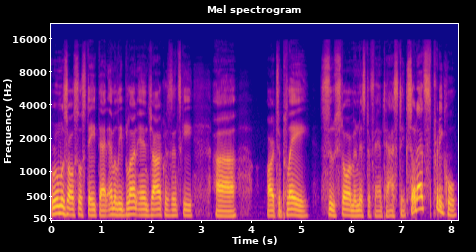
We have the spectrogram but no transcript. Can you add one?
Rumors also state that Emily Blunt and John Krasinski uh, are to play Sue Storm and Mr. Fantastic. So that's pretty cool.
